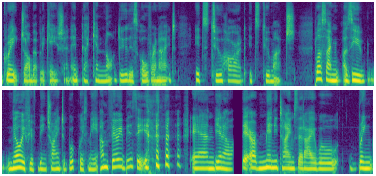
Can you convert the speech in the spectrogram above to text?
great job application. And I cannot do this overnight. It's too hard, it's too much. Plus, I'm, as you know, if you've been trying to book with me, I'm very busy. and, you know, there are many times that I will bring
